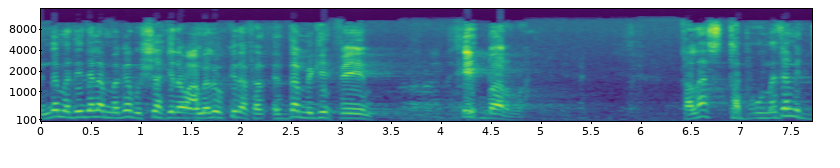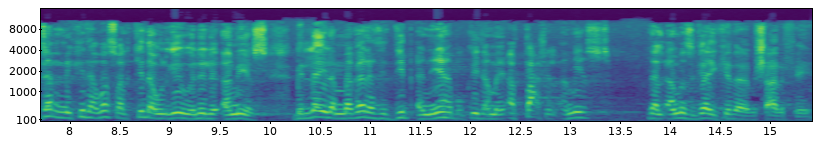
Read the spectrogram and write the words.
إنما دي ده لما جابوا الشاه كده وعملوه كده فالدم جه فين؟ جه بره خلاص طب وما دام الدم كده وصل كده وجه وليل القميص. بالله لما غرز الديب انيابه كده ما يقطعش القميص. ده القميص جاي كده مش عارف إيه.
